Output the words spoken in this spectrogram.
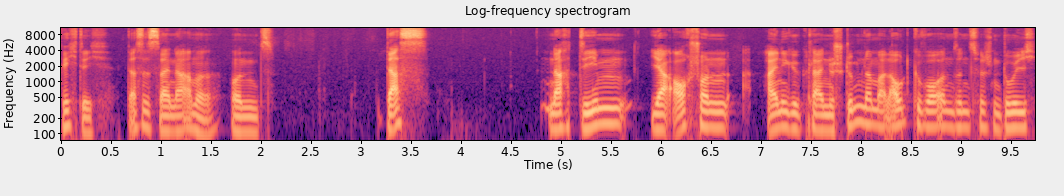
Richtig, das ist sein Name. Und das, nachdem ja auch schon einige kleine Stimmen dann mal laut geworden sind zwischendurch.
